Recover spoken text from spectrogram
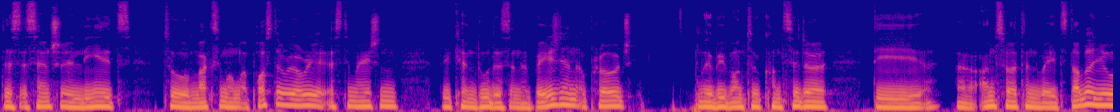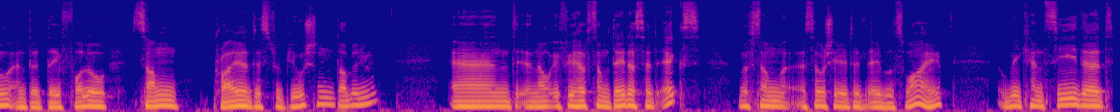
this essentially leads to maximum a posteriori estimation. We can do this in a Bayesian approach, where we want to consider the uh, uncertain weights W and that they follow some prior distribution W. And now if we have some data set X with some associated labels Y, we can see that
